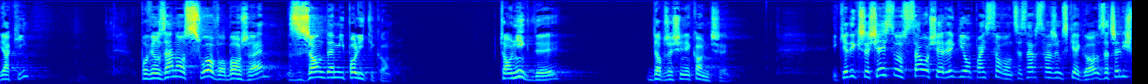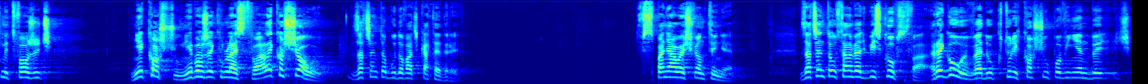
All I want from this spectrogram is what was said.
Jaki? Powiązano Słowo Boże z rządem i polityką. To nigdy dobrze się nie kończy. I kiedy chrześcijaństwo stało się religią państwową Cesarstwa Rzymskiego, zaczęliśmy tworzyć nie Kościół, nie Boże Królestwo, ale kościoły. Zaczęto budować katedry. Wspaniałe świątynie. Zaczęto ustanawiać biskupstwa, reguły, według których Kościół powinien być,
